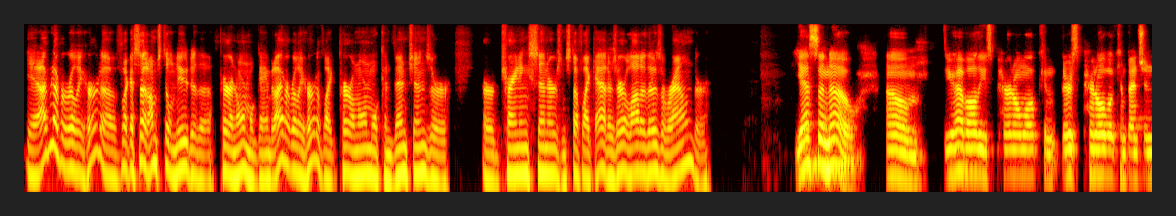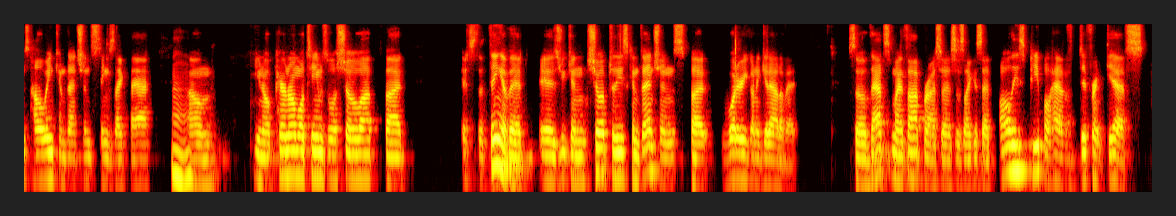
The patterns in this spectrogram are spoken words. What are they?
Yeah, I've never really heard of, like I said, I'm still new to the paranormal game, but I haven't really heard of like paranormal conventions or or training centers and stuff like that. Is there a lot of those around or? Yes and no. Um, you have all these paranormal, con- there's paranormal conventions, Halloween conventions, things like that. Mm-hmm. Um, you know, paranormal teams will show up, but it's the thing of it is you can show up to these conventions, but what are you going to get out of it? So that's my thought process is like I said, all these people have different gifts.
